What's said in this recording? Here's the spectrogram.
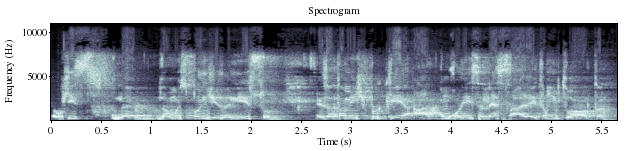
Eu quis né, dar uma expandida nisso, exatamente porque a concorrência nessa área aí tá muito alta.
